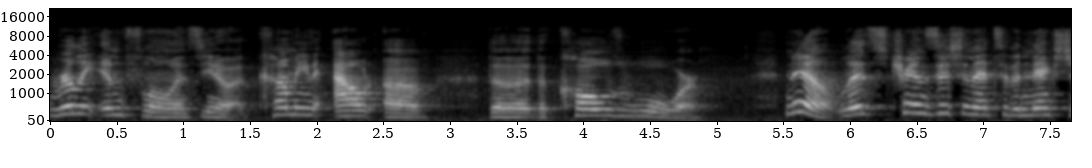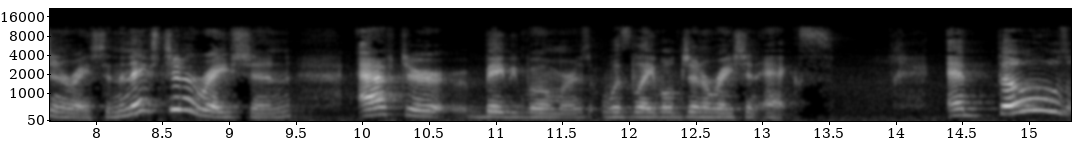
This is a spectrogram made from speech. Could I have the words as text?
really influenced, you know, coming out of the the Cold War. Now, let's transition that to the next generation. The next generation after baby boomers was labeled Generation X. And those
